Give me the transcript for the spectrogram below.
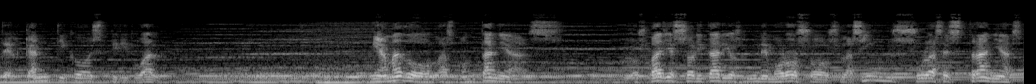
del cántico espiritual. Mi amado, las montañas, los valles solitarios nemorosos, las ínsulas extrañas,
